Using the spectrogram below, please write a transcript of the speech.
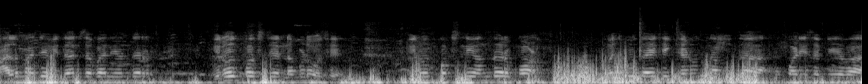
હાલમાં જે વિધાનસભાની અંદર વિરોધ પક્ષ જે નબળો છે, વિરોધ પક્ષની અંદર પણ મજબૂતાઈથી ખેડૂતના મુદ્દા ઉપાડી શકે એવા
